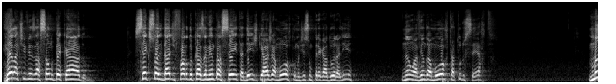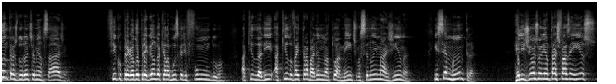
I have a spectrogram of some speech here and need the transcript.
Relativização do pecado Sexualidade fora do casamento aceita, desde que haja amor, como disse um pregador ali. Não, havendo amor, está tudo certo. Mantras durante a mensagem. Fica o pregador pregando aquela música de fundo, aquilo ali, aquilo vai trabalhando na tua mente, você não imagina. Isso é mantra. Religiões orientais fazem isso.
